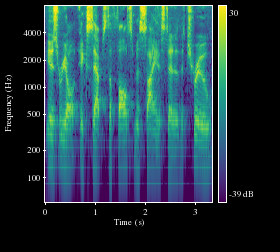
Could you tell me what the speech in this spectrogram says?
Israel accepts the false Messiah instead of the true,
